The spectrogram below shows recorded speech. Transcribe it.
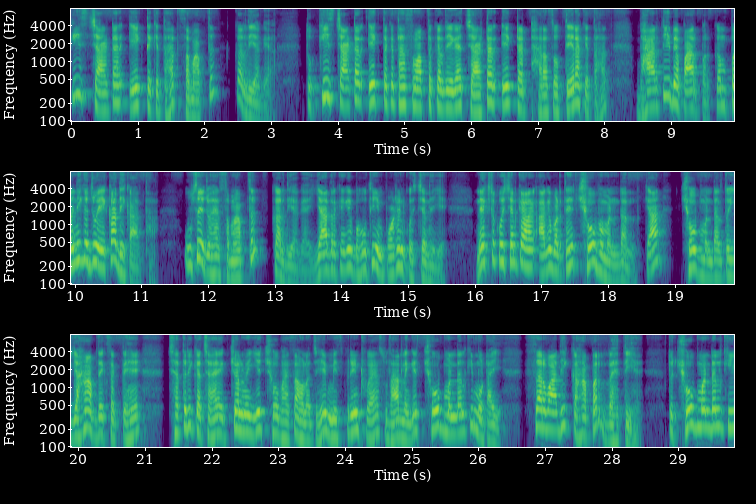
किस चार्टर एक्ट के तहत समाप्त कर दिया गया? तो किस चार्टर एक्ट के तहत समाप्त कर दिया गया? चार्टर एक्ट 1813 के तहत भारतीय व्यापार पर, कंपनी का जो एकाधिकार था, उसे जो है समाप्त कर दिया गया। याद रखेंगे, बहुत ही इंपॉर्टेंट क्वेश्चन है ये। नेक्स्ट क्वेश्चन के आगे बढ़ते हैं, क्षोभ मंडल। क्या क्षोभ मंडल? तो यहाँ आप देख सकते हैं, छतरी कक्षा है एक्चुअल में ये क्षोभ ऐसा होना चाहिए मिसप्रिंट हुआ है, सुधार लेंगे। क्षोभ मंडल की मोटाई सर्वाधिक कहाँ पर रहती है? तो क्षोभ मंडल की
